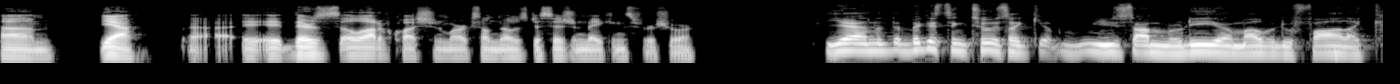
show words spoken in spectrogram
um yeah uh, it, it, there's a lot of question marks on those decision makings for sure. Yeah, and the biggest thing too is like you saw Moody or Mamadou Fall like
